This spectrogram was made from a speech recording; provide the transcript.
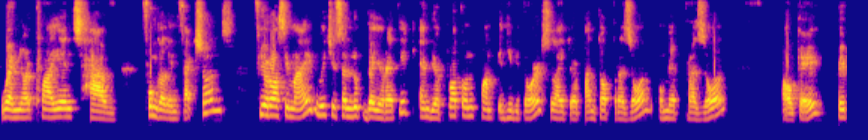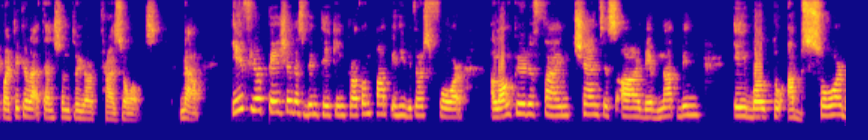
when your clients have fungal infections. Furosemide, which is a loop diuretic, and your proton pump inhibitors like your pantoprazole, omeprazole. Okay, pay particular attention to your prazoles. Now, if your patient has been taking proton pump inhibitors for a long period of time, chances are they've not been able to absorb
